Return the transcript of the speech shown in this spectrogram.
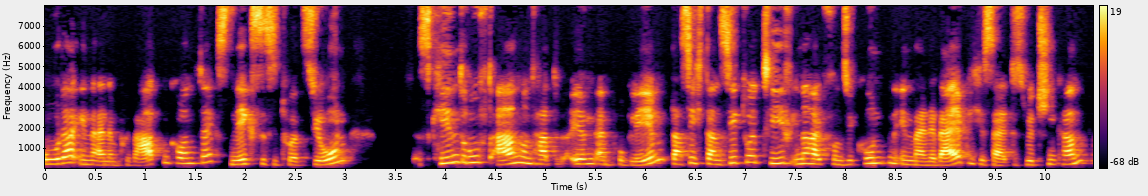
oder in einem privaten Kontext, nächste Situation, das Kind ruft an und hat irgendein Problem, dass ich dann situativ innerhalb von Sekunden in meine weibliche Seite switchen kann,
